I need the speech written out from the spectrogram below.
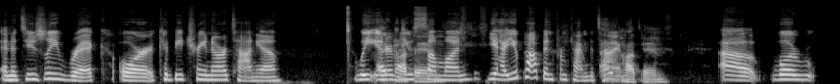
and it's usually Rick or it could be Trina or Tanya. We interview someone. Yeah, you pop in from time to time. I pop in. Uh, well,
